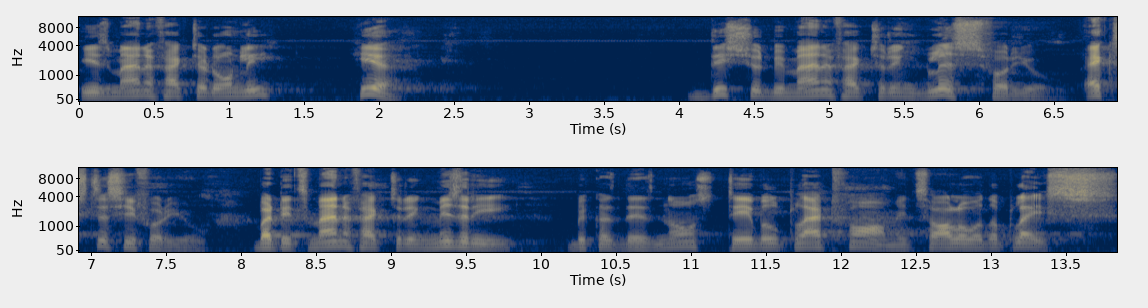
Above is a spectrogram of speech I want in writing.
is manufactured only here. This should be manufacturing bliss for you, ecstasy for you, but it's manufacturing misery because there's no stable platform, it's all over the place.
